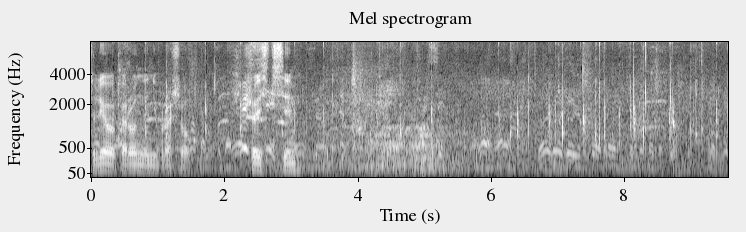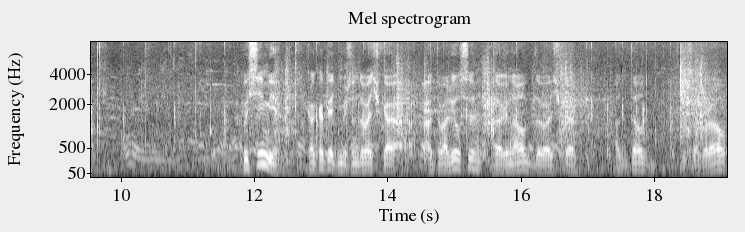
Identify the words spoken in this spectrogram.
слева коронный не прошел. Шесть семь. По семи. Как опять между два очка отвалился, догнал, два очка отдал, забрал.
